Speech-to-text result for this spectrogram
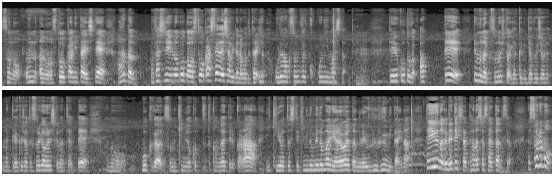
そのおんあのストーカーに対して「あなた私のことをストーカーしてるでしょ」みたいなこと言ったら「いや俺はその時ここにいました」みたいな。っていうことがあってでもなんかその人は逆に逆上なんか逆上ってそれが嬉しくなっちゃってあの僕がその君のことずっと考えてるから生きようとして君の目の前に現れたんだねうふふみたいな。っていうのが出てきたって話をされたんですよ。でそれも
